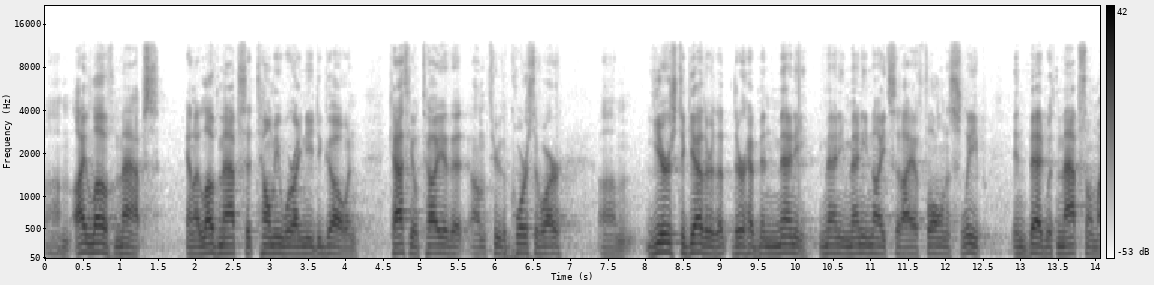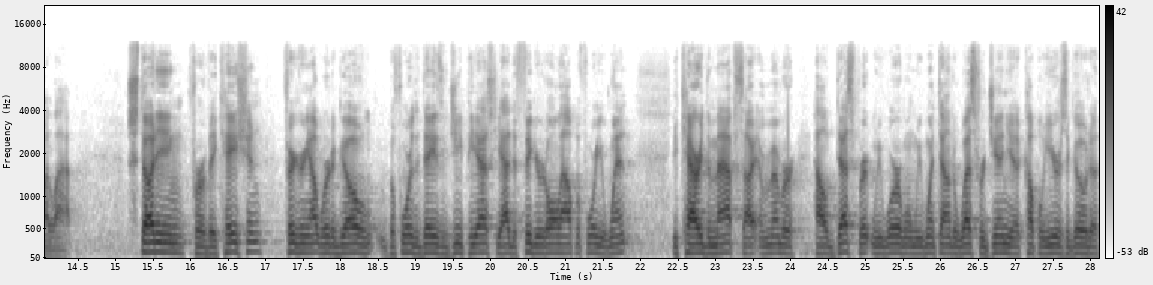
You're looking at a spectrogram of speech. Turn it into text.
Um, I love maps, and I love maps that tell me where I need to go. And Kathy will tell you that um, through the course of our um, years together, that there have been many, many, many nights that I have fallen asleep in bed with maps on my lap, studying for a vacation figuring out where to go before the days of GPS. You had to figure it all out before you went. You carried the maps. I remember how desperate we were when we went down to West Virginia a couple years ago to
